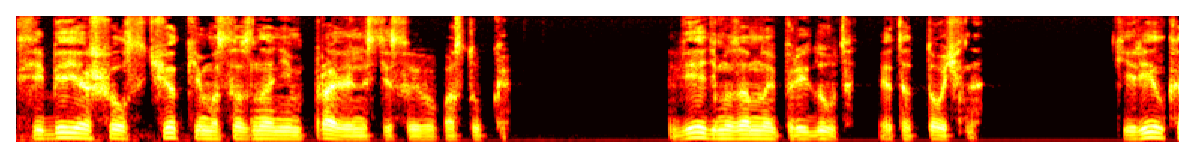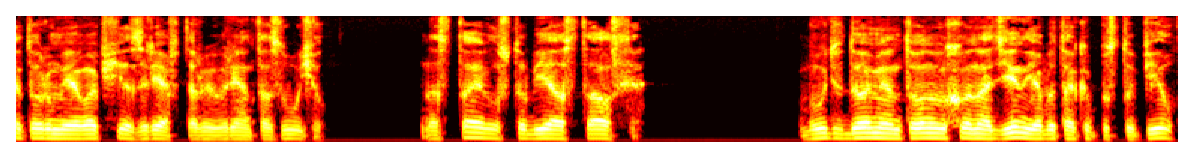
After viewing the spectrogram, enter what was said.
К себе я шел с четким осознанием правильности своего поступка. Ведьмы за мной придут, это точно. Кирилл, которому я вообще зря второй вариант озвучил, Настаивал, чтобы я остался. Будь в доме Антоновых он один, я бы так и поступил,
